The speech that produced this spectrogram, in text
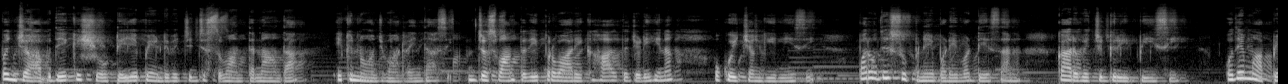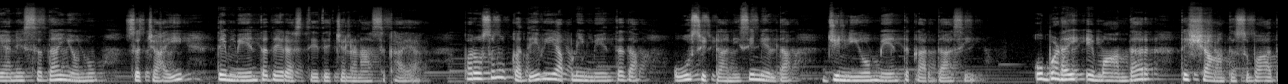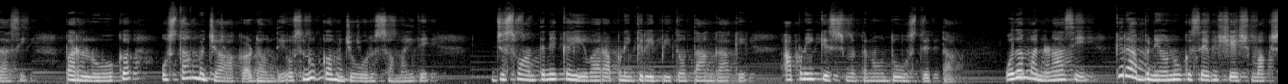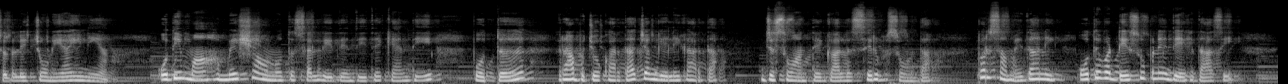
ਪੰਜਾਬ ਦੇ ਇੱਕ ਛੋਟੇ ਜਿਹੇ ਪਿੰਡ ਵਿੱਚ ਜਸਵੰਤ ਨਾਂ ਦਾ ਇੱਕ ਨੌਜਵਾਨ ਰਹਿੰਦਾ ਸੀ। ਜਸਵੰਤ ਦੀ ਪਰਿਵਾਰਿਕ ਹਾਲਤ ਜਿਹੜੀ ਸੀ ਨਾ, ਉਹ ਕੋਈ ਚੰਗੀ ਨਹੀਂ ਸੀ, ਪਰ ਉਹਦੇ ਸੁਪਨੇ ਬੜੇ ਵੱਡੇ ਸਨ। ਘਰ ਵਿੱਚ ਗਰੀਬੀ ਸੀ। ਉਹਦੇ ਮਾਪਿਆਂ ਨੇ ਸਦਾ ਹੀ ਉਹਨੂੰ ਸਚਾਈ ਤੇ ਮਿਹਨਤ ਦੇ ਰਸਤੇ ਤੇ ਚੱਲਣਾ ਸਿਖਾਇਆ। ਪਰ ਉਸ ਨੂੰ ਕਦੇ ਵੀ ਆਪਣੀ ਮਿਹਨਤ ਦਾ ਉਹ ਸਿੱਟਾ ਨਹੀਂ ਸੀ ਮਿਲਦਾ, ਜਿੰਨੀ ਉਹ ਮਿਹਨਤ ਕਰਦਾ ਸੀ। ਉਹ ਬੜਾ ਹੀ ਇਮਾਨਦਾਰ ਤੇ ਸ਼ਾਂਤ ਸੁਭਾਅ ਦਾ ਸੀ, ਪਰ ਲੋਕ ਉਸ ਦਾ ਮਜ਼ਾਕ ਉਡਾਉਂਦੇ ਉਸ ਨੂੰ ਕਮਜ਼ੋਰ ਸਮਝਦੇ। ਜਸਵੰਤ ਨੇ ਕਈ ਵਾਰ ਆਪਣੀ ਗਰੀਬੀ ਤੋਂ ਤੰਗ ਆ ਕੇ ਆਪਣੀ ਕਿਸਮਤ ਨੂੰ ਦੋਸ਼ ਦਿੱਤਾ। ਉਹਦਾ ਮੰਨਣਾ ਸੀ ਕਿ ਰੱਬ ਨੇ ਉਹਨੂੰ ਕਿਸੇ ਵਿਸ਼ੇਸ਼ ਮਕਸਦ ਲਈ ਚੁਣਿਆ ਹੀ ਨਹੀਂ ਆ। ਉਹਦੀ ਮਾਂ ਹਮੇਸ਼ਾ ਉਹਨੂੰ ਤਸੱਲੀ ਦਿੰਦੀ ਤੇ ਕਹਿੰਦੀ, ਪੁੱਤ, ਰੱਬ ਜੋ ਕਰਦਾ, ਚੰਗੇ ਲਈ ਕਰਦਾ। ਜਸਵੰਤ ਇਹ ਗੱਲ ਸਿਰਫ ਸੁਣਦਾ, ਪਰ ਸਮਝਦਾ ਨਹੀਂ। ਉਹ ਤੇ ਵੱਡੇ ਸੁਪਨੇ ਦੇਖਦਾ ਸੀ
